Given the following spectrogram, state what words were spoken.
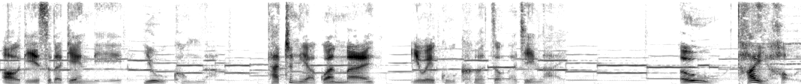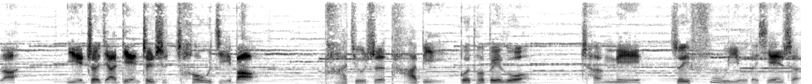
奥迪斯的店里又空了。他正要关门，一位顾客走了进来。哦，太好了！你这家店真是超级棒，他就是塔比波托贝洛。城里最富有的先生。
